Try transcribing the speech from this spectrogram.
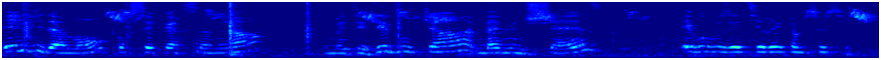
évidemment, pour ces personnes-là, vous mettez des bouquins, même une chaise, et vous vous étirez comme ceci.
